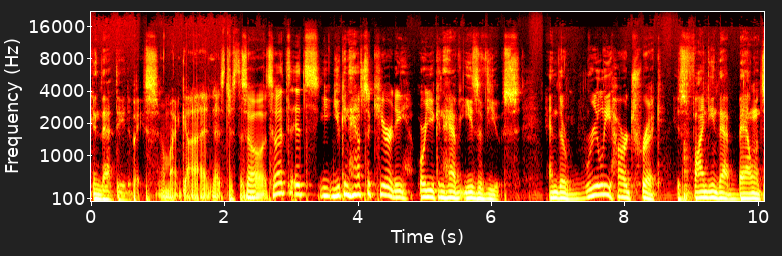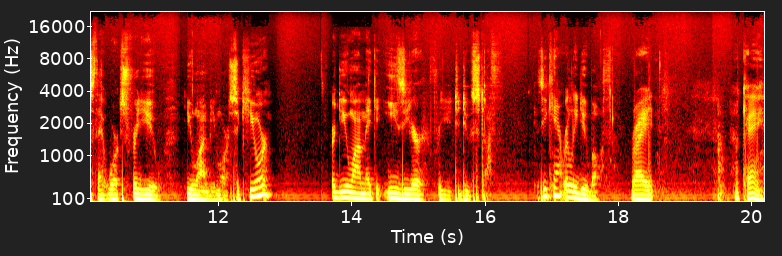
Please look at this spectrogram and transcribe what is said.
in that database. Oh my god, that's just a- so so it's it's you can have security or you can have ease of use, and the really hard trick is finding that balance that works for you. Do you want to be more secure, or do you want to make it easier for you to do stuff? Because you can't really do both. right. Okay.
